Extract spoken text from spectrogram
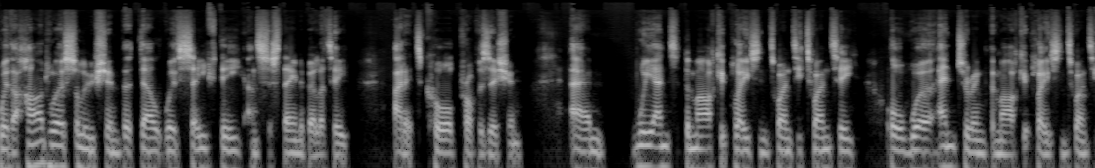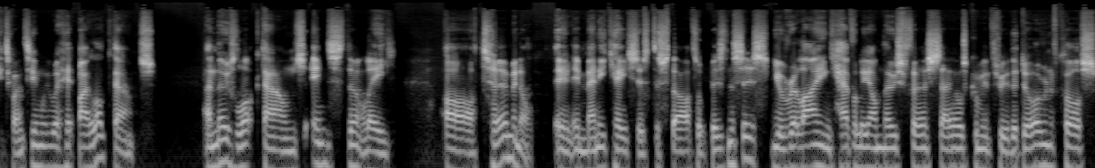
with a hardware solution that dealt with safety and sustainability at its core proposition. And we entered the marketplace in 2020 or were entering the marketplace in 2020 and we were hit by lockdowns. And those lockdowns instantly are terminal in, in, many cases to startup businesses. You're relying heavily on those first sales coming through the door. And of course,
